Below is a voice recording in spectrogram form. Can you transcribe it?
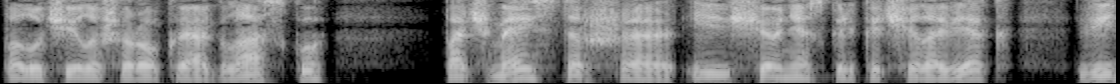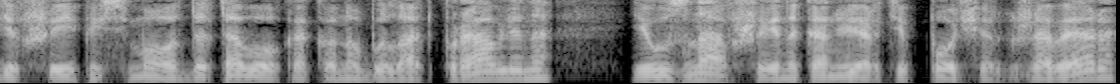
получило широкую огласку, почмейстерша и еще несколько человек, видевшие письмо до того, как оно было отправлено, и узнавшие на конверте почерк Жавера,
